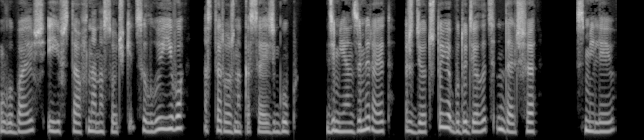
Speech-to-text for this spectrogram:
Улыбаюсь и, встав на носочки, целую его, осторожно касаясь губ. Демьян замирает, ждет, что я буду делать дальше. Смелею,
